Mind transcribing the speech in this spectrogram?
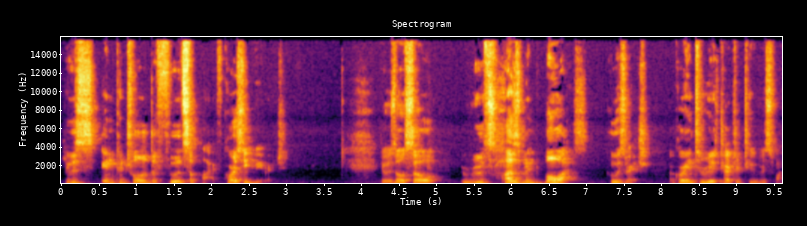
He was in control of the food supply. Of course, he'd be rich. There was also Ruth's husband, Boaz, who was rich according to Ruth chapter 2, verse 1.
